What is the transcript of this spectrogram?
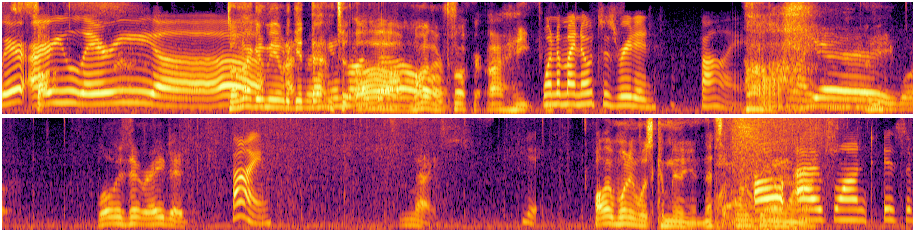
Where are you, Larry? Uh, So I'm not gonna be able to I'm get that ringing until. Oh, bell. motherfucker! I hate. One of my notes was rated fine. Ah. Like, Yay! What, what was it rated? Fine. Nice. Yeah. All I wanted was chameleon. That's the only thing I All wanted. I want is a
